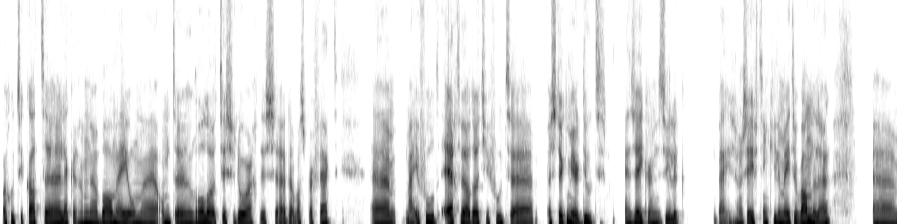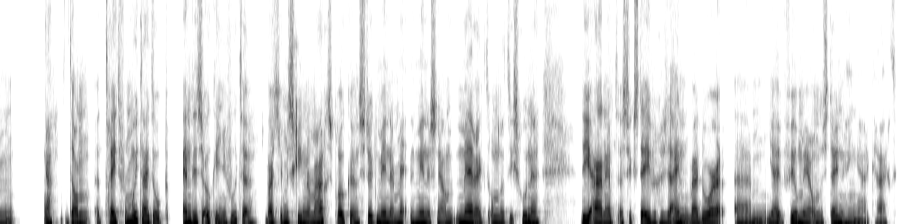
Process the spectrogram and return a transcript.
Maar goed, ik had lekker een bal mee om, om te rollen tussendoor. Dus dat was perfect. Ehm, maar je voelt echt wel dat je voet een stuk meer doet. En zeker natuurlijk bij zo'n 17 kilometer wandelen. Um, ja, dan treedt vermoeidheid op. En dus ook in je voeten. Wat je misschien normaal gesproken een stuk minder, minder snel merkt. Omdat die schoenen die je aan hebt een stuk steviger zijn. Waardoor um, jij veel meer ondersteuning uh, krijgt.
